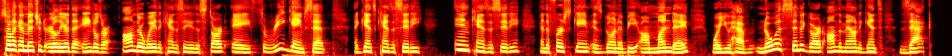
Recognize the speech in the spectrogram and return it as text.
So, like I mentioned earlier, the Angels are on their way to Kansas City to start a three game set against Kansas City in Kansas City. And the first game is going to be on Monday, where you have Noah Syndergaard on the mound against Zach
